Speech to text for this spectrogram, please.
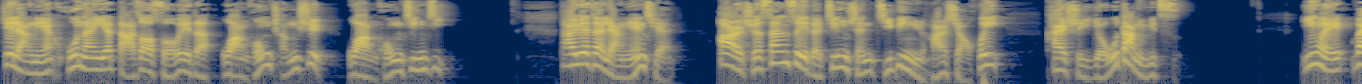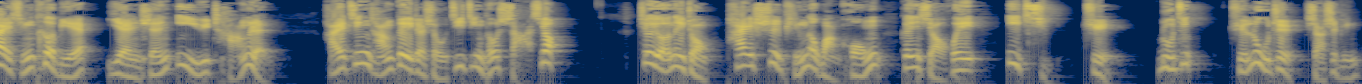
这两年湖南也打造所谓的网红城市、网红经济。大约在两年前，二十三岁的精神疾病女孩小辉开始游荡于此。因为外形特别，眼神异于常人，还经常对着手机镜头傻笑，就有那种拍视频的网红跟小辉一起去入镜去录制小视频。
